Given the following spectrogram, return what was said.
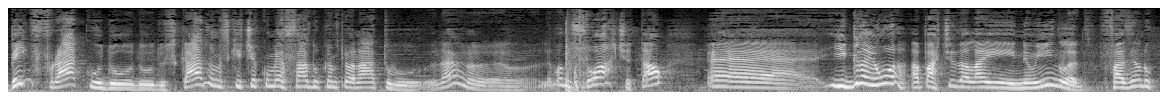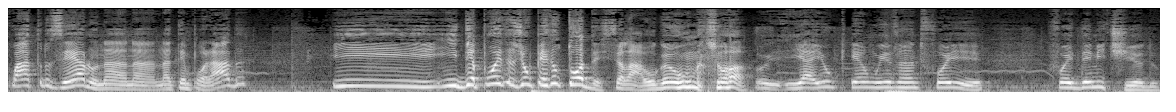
bem fraco do, do, dos Cardinals, que tinha começado o campeonato né, levando sorte e tal. É, e ganhou a partida lá em New England, fazendo 4-0 na, na, na, temporada. E, e depois desse jogo perdeu todas, sei lá, ou ganhou uma só. E aí o Ken Wizard foi, foi demitido.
